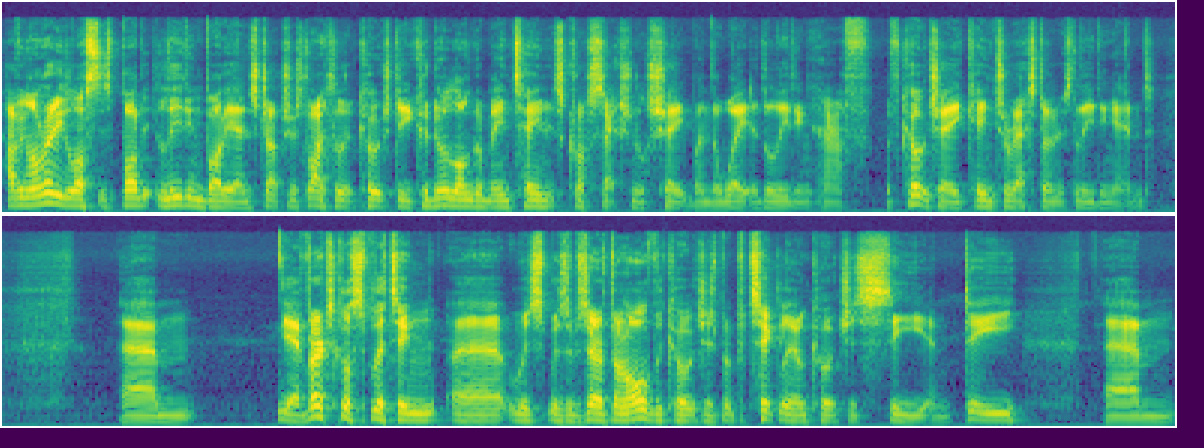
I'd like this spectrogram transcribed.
Having already lost its body, leading body end structure, it's likely that Coach D could no longer maintain its cross sectional shape when the weight of the leading half of Coach A came to rest on its leading end. Um, yeah, vertical splitting uh, was was observed on all the coaches, but particularly on coaches C and D. Um,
